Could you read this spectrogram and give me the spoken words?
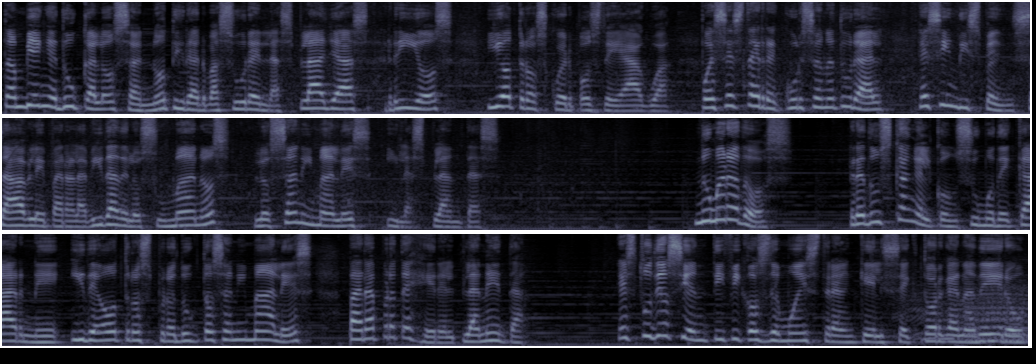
También edúcalos a no tirar basura en las playas, ríos y otros cuerpos de agua, pues este recurso natural es indispensable para la vida de los humanos, los animales y las plantas. Número 2. Reduzcan el consumo de carne y de otros productos animales para proteger el planeta. Estudios científicos demuestran que el sector ganadero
